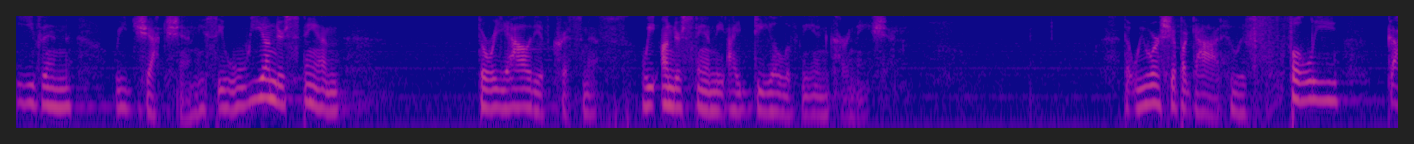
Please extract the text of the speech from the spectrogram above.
even rejection. You see, we understand the reality of Christmas, we understand the ideal of the incarnation. That we worship a God who is fully God.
